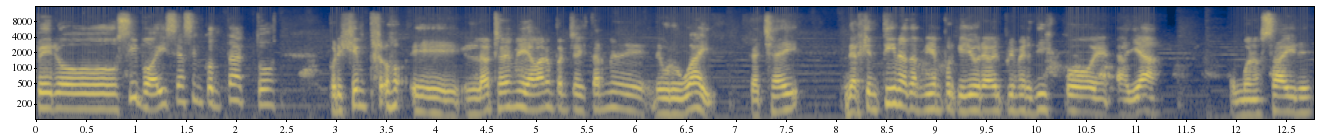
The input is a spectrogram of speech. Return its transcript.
Pero sí, pues ahí se hacen contactos. Por ejemplo, eh, la otra vez me llamaron para entrevistarme de, de Uruguay, ¿cachai? De Argentina también, porque yo grabé el primer disco en- allá, en Buenos Aires.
